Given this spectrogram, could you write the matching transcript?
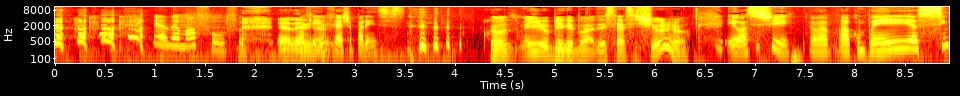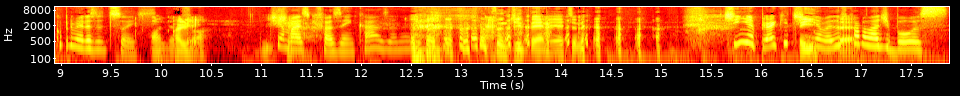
Ela é uma fofa. Ela é ok, mesmo. fecha parênteses. Close. E o Big Brother, você assistiu, Jô? Eu assisti. Eu acompanhei as cinco primeiras edições. Olha, Olha só. Tinha Já. mais o que fazer em casa, né? de internet, né? tinha, pior que tinha, mas eu Eita. ficava lá de boas,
